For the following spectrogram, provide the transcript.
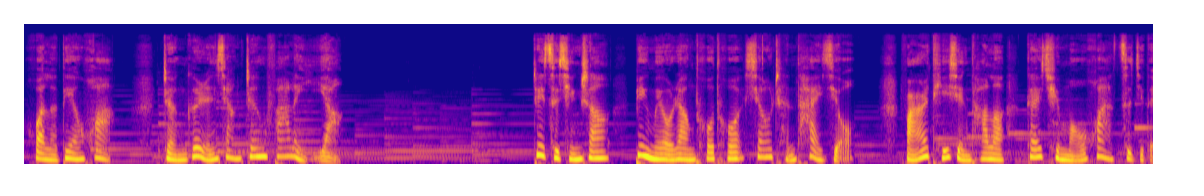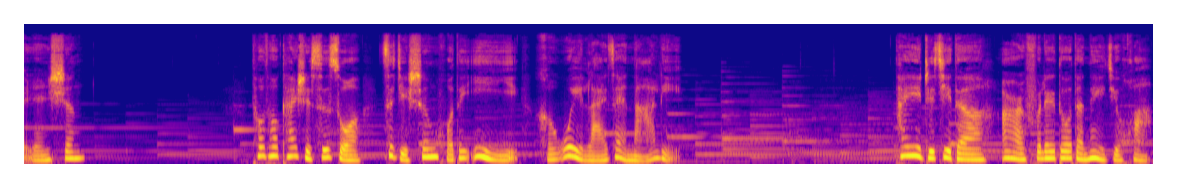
换了电话，整个人像蒸发了一样。这次情伤并没有让托托消沉太久，反而提醒他了该去谋划自己的人生。托托开始思索自己生活的意义和未来在哪里。他一直记得阿尔弗雷多的那句话：“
